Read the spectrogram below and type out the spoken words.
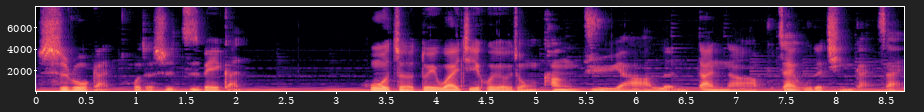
失落感或者是自卑感？或者对外界会有一种抗拒呀、冷淡啊、不在乎的情感在，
